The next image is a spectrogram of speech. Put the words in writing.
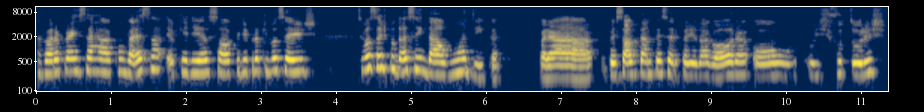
Agora, para encerrar a conversa, eu queria só pedir para que vocês, se vocês pudessem dar alguma dica para o pessoal que está no terceiro período agora ou os futuros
